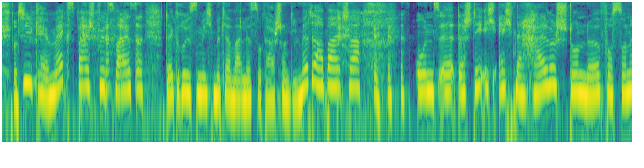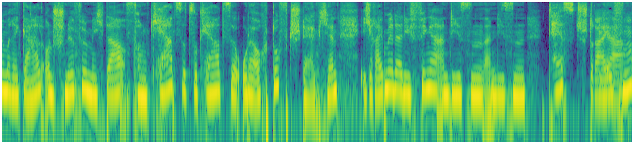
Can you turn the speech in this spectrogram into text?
TK Maxx beispielsweise, da grüßen mich mittlerweile sogar schon die Mitarbeiter. Und äh, da stehe ich echt eine halbe Stunde vor so einem Regal und schnüffel mich da von Kerze zu Kerze oder auch Duftstäbchen. Ich reibe mir da die Finger an diesen, an diesen Teststreifen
